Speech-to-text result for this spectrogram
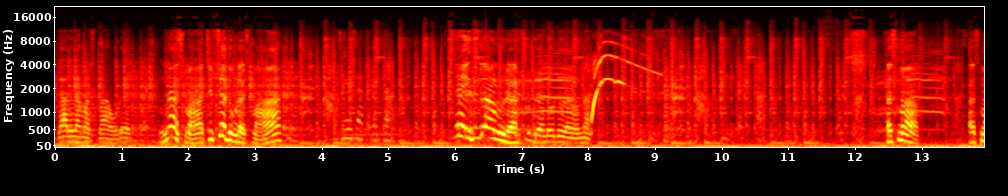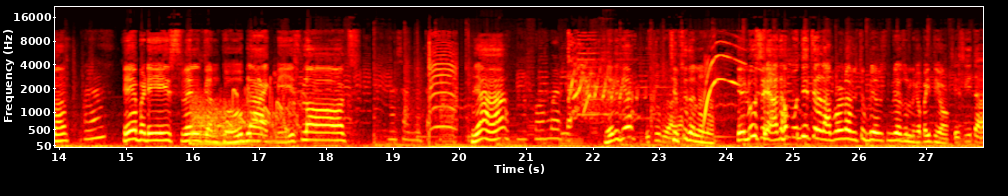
சும்மா விடு என்ன சிப்ஸ் எடுத்து கூட சாப்பிடுறேன்ப்பா. ஏன் இதுக்கெல்லாம் அழுகுற விட்டு ரெண்டு விட்டு ஒன்னா அஸ்மா அஸ்மா ஏ வெல்கம் டு பிளாக் மீஸ் vlogs. ஏன். எதுக்கு சிப்ஸ் தானே ஏ லூசு அதான் முந்திச்சிடா அப்புறம் விஷ்ணுபிரியா விஷ்ணுபிரியா சொல்லுங்க பைத்தியம் சீதா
